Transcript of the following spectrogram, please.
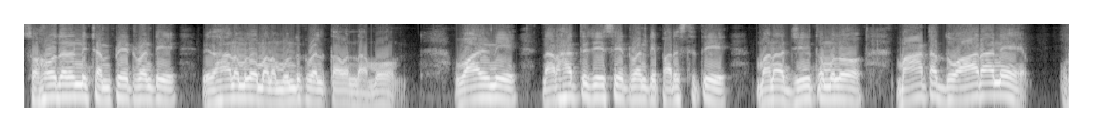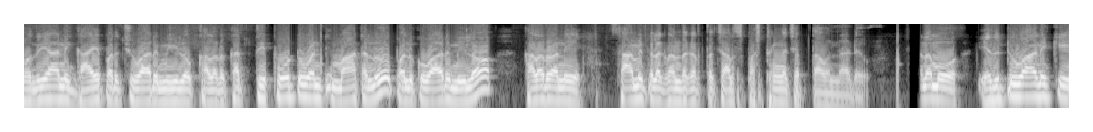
సహోదరుని చంపేటువంటి విధానంలో మనం ముందుకు వెళ్తా ఉన్నాము వారిని నరహత్య చేసేటువంటి పరిస్థితి మన జీవితంలో మాట ద్వారానే హృదయాన్ని గాయపరచువారు మీలో కలరు. కత్తిపోటు వంటి మాటలు పలుకువారు మీలో కలరు అని సామెతల గ్రంథకర్త చాలా స్పష్టంగా చెప్తా ఉన్నాడు. మనము ఎదుటివానికి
